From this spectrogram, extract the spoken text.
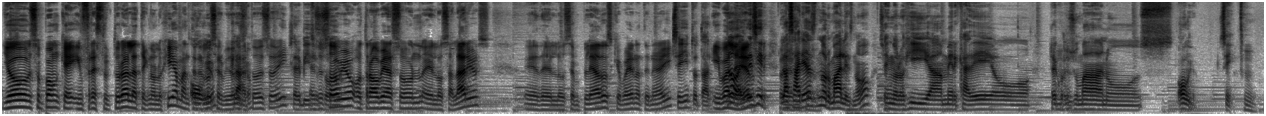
yo supongo que infraestructura la tecnología, mantener Obvio, los servidores claro. y todo eso ahí. Servicios, Eso es obvio. obvio. Otra obvia son eh, los salarios eh, de los empleados que vayan a tener ahí. Sí, total. Iba a no, leer, es decir, las no áreas normales, ¿no? Tecnología, mercadeo, recursos humanos, obvio, sí. Mm.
